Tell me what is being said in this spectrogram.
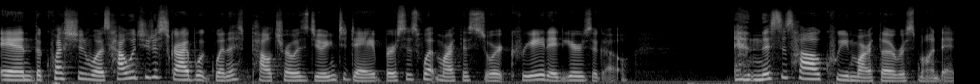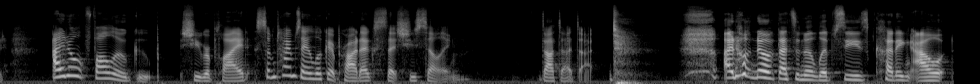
And the question was, how would you describe what Gwyneth Paltrow is doing today versus what Martha Stewart created years ago? And this is how Queen Martha responded I don't follow Goop, she replied. Sometimes I look at products that she's selling. Dot, dot, dot. I don't know if that's an ellipses cutting out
